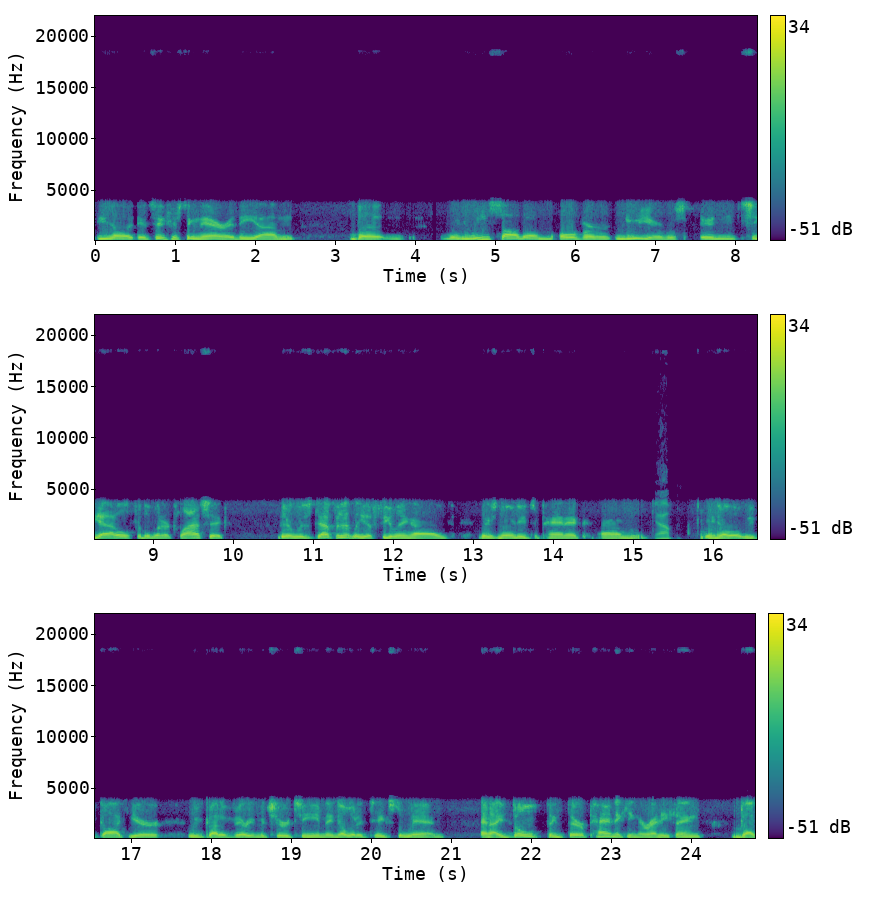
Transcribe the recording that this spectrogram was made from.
you know it's interesting there. The um, the when we saw them over New Year's in Seattle for the Winter Classic, there was definitely a feeling of there's no need to panic. Um, yeah, we know what we've got here. We've got a very mature team. They know what it takes to win, and I don't think they're panicking or anything but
